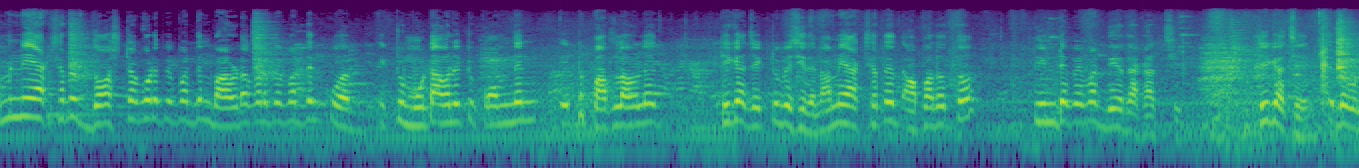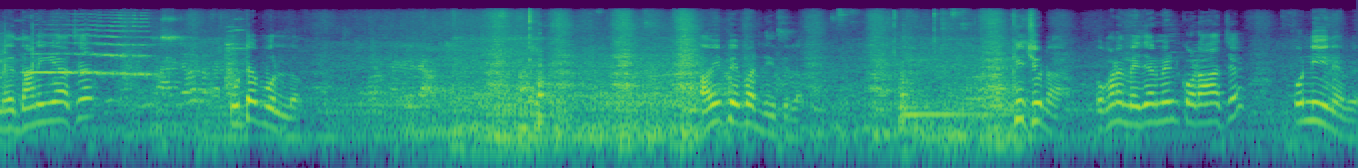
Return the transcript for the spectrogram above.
আপনি একসাথে দশটা করে পেপার দেন বারোটা করে পেপার দেন একটু মোটা হলে একটু কম দেন একটু পাতলা হলে ঠিক আছে একটু বেশি দেন। আমি একসাথে আপাতত তিনটে পেপার দিয়ে দেখাচ্ছি। ঠিক আছে? দেখুন এ দাঁড়িয়ে আছে উঠে পড়ল। আমি পেপার দিয়ে দিলাম। কিছু না। ওখানে মেজারমেন্ট করা আছে ও নিয়ে নেবে।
